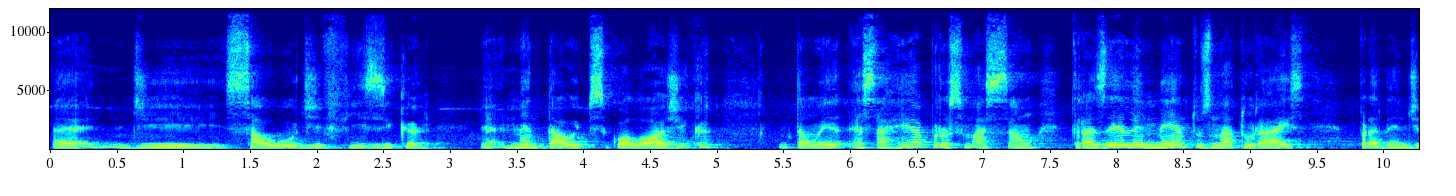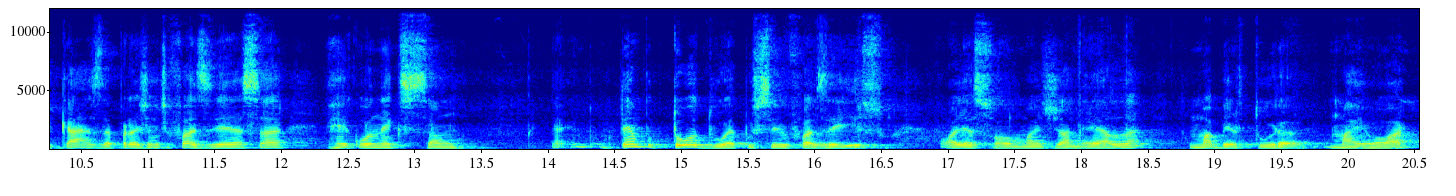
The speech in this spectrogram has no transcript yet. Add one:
é, de saúde física, é, mental e psicológica. Então, essa reaproximação, trazer elementos naturais para dentro de casa para a gente fazer essa reconexão. É, o tempo todo é possível fazer isso. Olha só, uma janela, uma abertura maior,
